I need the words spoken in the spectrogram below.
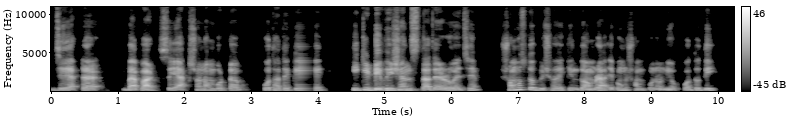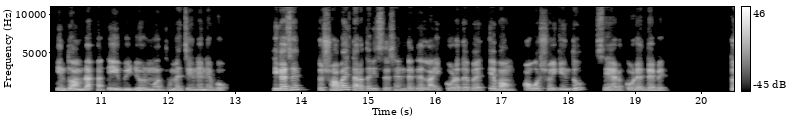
যে একটা ব্যাপার, সেই একশো নম্বরটা কোথা থেকে, কি কি ডিভিশনস তাদের রয়েছে, সমস্ত বিষয়ে কিন্তু আমরা এবং সম্পূর্ণ নিয়োগ পদ্ধতি কিন্তু আমরা এই ভিডিওর মাধ্যমে জেনে নেব। ঠিক আছে? তো সবাই তাড়াতাড়ি সেশনটাকে লাইক করে দেবে এবং অবশ্যই কিন্তু শেয়ার করে দেবে। তো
